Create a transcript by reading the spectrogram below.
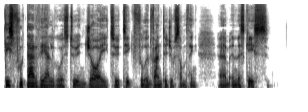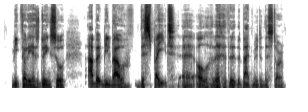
Disfrutar de algo is to enjoy, to take full advantage of something. Um, in this case, Victoria is doing so about Bilbao, despite uh, all the, the, the bad mood and the storm.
